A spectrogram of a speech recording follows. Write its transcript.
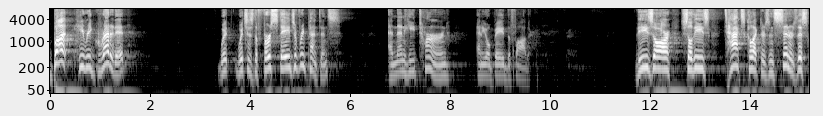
but he regretted it, which is the first stage of repentance, and then he turned and he obeyed the Father. These are, so these tax collectors and sinners, this,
